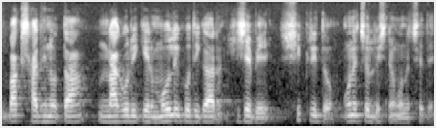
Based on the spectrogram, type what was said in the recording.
বাক স্বাধীনতা নাগরিকের মৌলিক অধিকার হিসেবে স্বীকৃত? উনচল্লিশ নং অনুচ্ছেদে।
